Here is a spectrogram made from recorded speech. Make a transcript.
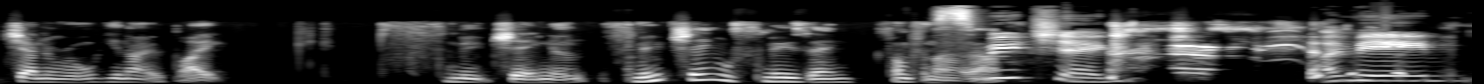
general, you know, like smooching and smooching or smoozing, something like that. smooching i mean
